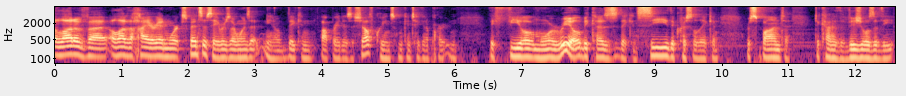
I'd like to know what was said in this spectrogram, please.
a lot of uh, a lot of the higher end, more expensive sabers are ones that you know they can operate as a shelf queen. Someone can take it apart and they feel more real because they can see the crystal. They can respond to to kind of the visuals of the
